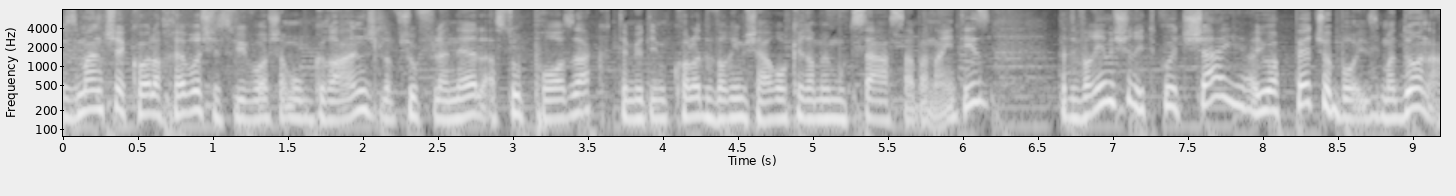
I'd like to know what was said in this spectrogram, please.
בזמן שכל החבר'ה שסביבו שמעו גראנג', לבשו פלנל, עשו פרוזק, אתם יודעים כל הדברים שהרוקר הממוצע עשה ב nineties, הדברים שריתקו את שי היו ה Pet Shop Boys, מדונה,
